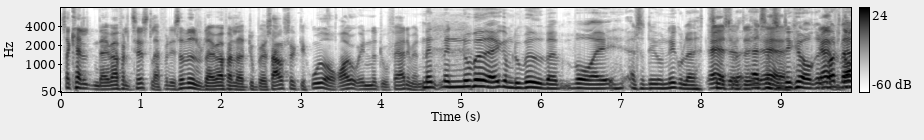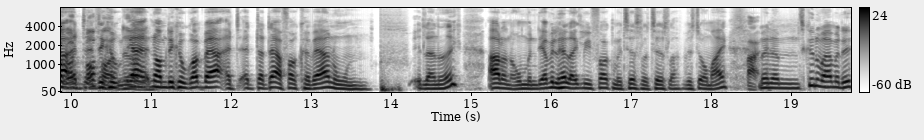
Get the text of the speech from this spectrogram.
så kald den da i hvert fald Tesla, fordi så ved du da i hvert fald, at du bliver sagsøgt i hoved og røv, inden at du er færdig med den. Men, men nu ved jeg ikke, om du ved, hvad, hvor... øh, Altså, det er jo Nikola Ja, Tesla. det- det- altså, ja, så ja. det kan jo Ja, jeg godt forstår være, godt, at, at det hvorfor kan, hedder ja, det. nå, men det kan jo godt være, at, at der derfor kan være nogle et eller andet, ikke? I don't know, men jeg vil heller ikke lige fuck med Tesla Tesla, hvis det var mig. Nej. Men øhm, skid nu være med det.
